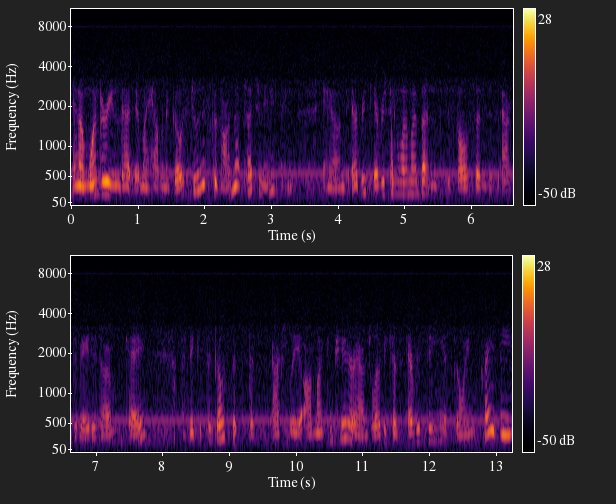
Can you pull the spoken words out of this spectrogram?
and I'm wondering that am I having a ghost do this? Because I'm not touching anything, and every every single one of my buttons just all of a sudden just activated. Okay, I think it's a ghost that's, that's actually on my computer, Angela, because everything is going crazy.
